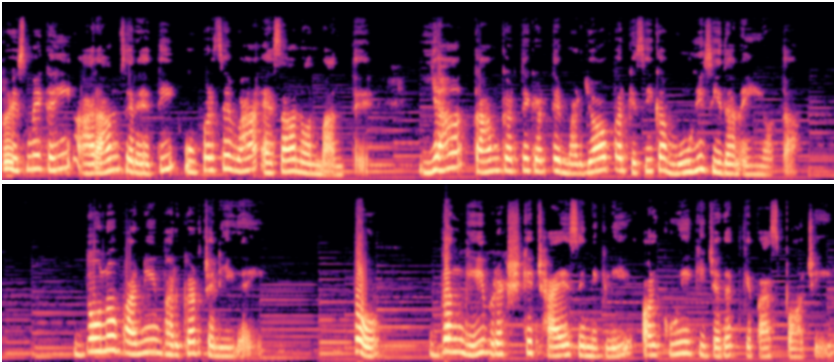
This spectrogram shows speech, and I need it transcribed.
तो इसमें कहीं आराम से रहती, ऊपर से वहाँ एहसान और मानते। यहाँ काम करते करते मर जाओ, पर किसी का मुँह ही सीधा नहीं होता। दोनों पानी भरकर चली गई। तो गंगी वृक्ष के छाये से निकली और कुएँ की जगत के पास पहुँची।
